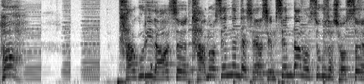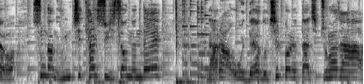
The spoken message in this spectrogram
하. 다구리 나왔어요. 단어 셌는데 제가 지금 센 단어 쓰고서 졌어요. 순간 움찔할 수 있었는데 나라 오 내가 놓칠 뻔했다. 집중하자.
